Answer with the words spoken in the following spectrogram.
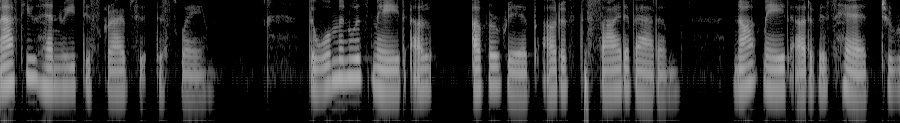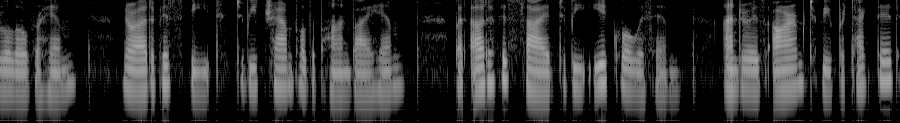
Matthew Henry describes it this way The woman was made out of a rib out of the side of Adam, not made out of his head to rule over him, nor out of his feet to be trampled upon by him, but out of his side to be equal with him, under his arm to be protected,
